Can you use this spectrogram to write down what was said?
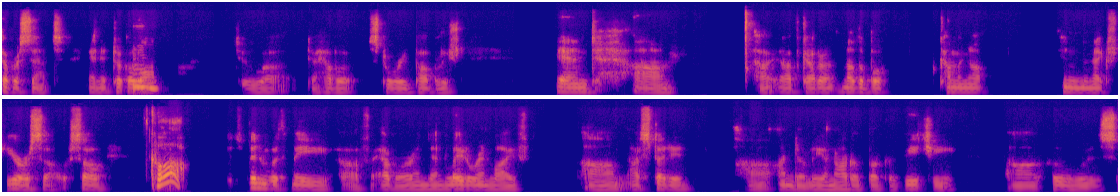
ever since. And it took a mm. long time to, uh, to have a story published. And um, I, have got another book coming up in the next year or so. So cool. Been with me uh, forever. And then later in life, um, I studied uh, under Leonardo Bercovici, uh, who was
